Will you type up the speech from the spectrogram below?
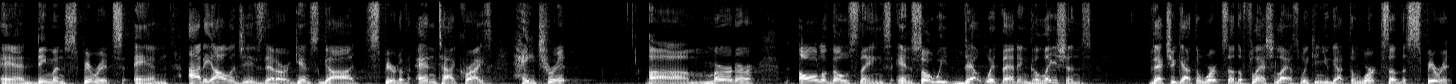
and demon spirits and ideologies that are against God, spirit of Antichrist, hatred, um, murder, all of those things. And so we dealt with that in Galatians that you got the works of the flesh last week and you got the works of the spirit.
